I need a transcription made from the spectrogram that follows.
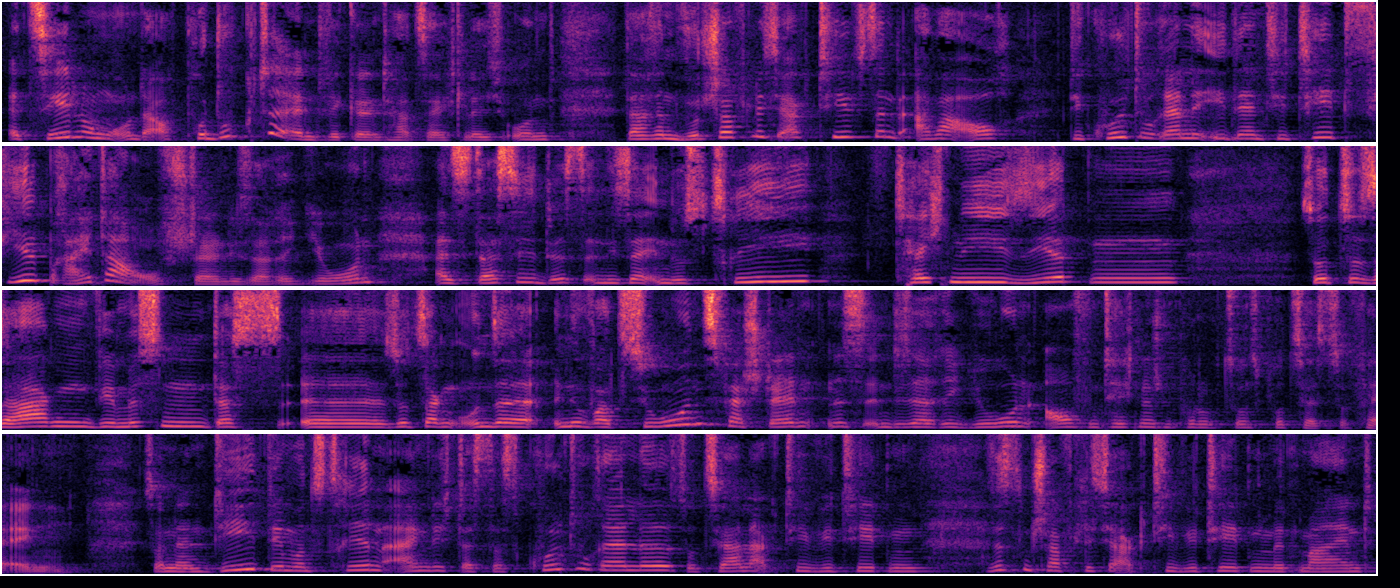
Erzählungen und auch Produkte entwickeln tatsächlich und darin wirtschaftlich aktiv sind, aber auch die kulturelle Identität viel breiter aufstellen dieser Region, als dass sie das in dieser Industrie technisierten sozusagen, wir müssen das äh, sozusagen unser Innovationsverständnis in dieser Region auf den technischen Produktionsprozess zu verengen, sondern die demonstrieren eigentlich, dass das kulturelle, soziale Aktivitäten, wissenschaftliche Aktivitäten mit meint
